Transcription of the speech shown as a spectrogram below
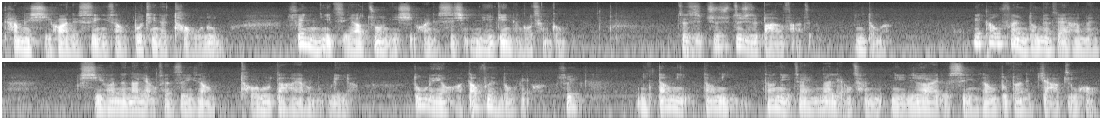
他们喜欢的事情上不停的投入，所以你只要做你喜欢的事情，你一定能够成功。这是就是这就是八个法则，你懂吗？因为大部分人都没有在他们喜欢的那两层事情上投入大量努力啊，都没有啊，大部分人都没有啊。所以，你当你当你当你在那两层你热爱的事情上不断的加注后，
